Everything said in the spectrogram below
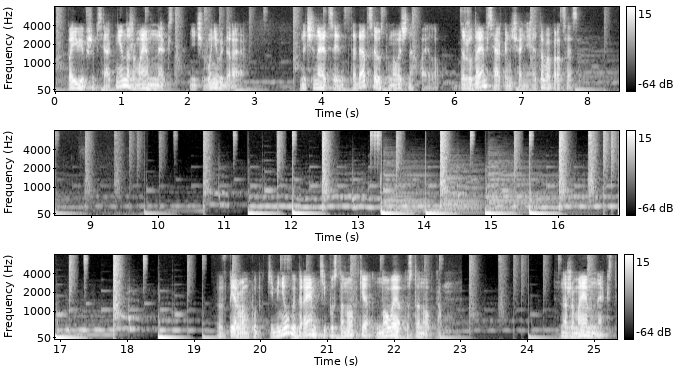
В появившемся окне нажимаем Next, ничего не выбирая. Начинается инсталляция установочных файлов. Дожидаемся окончания этого процесса. Первом пункте меню выбираем тип установки «Новая установка». Нажимаем Next.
